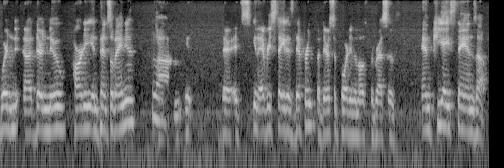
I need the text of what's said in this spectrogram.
we're uh, they're new party in Pennsylvania. Yeah. Um, it, there, it's you know every state is different, but they're supporting the most progressive. And PA stands up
